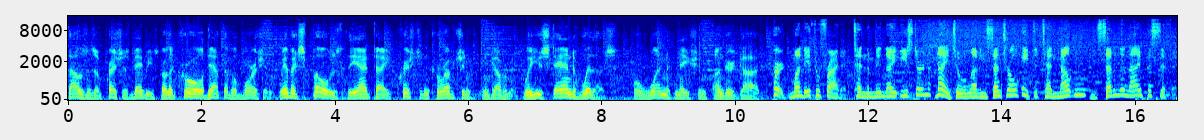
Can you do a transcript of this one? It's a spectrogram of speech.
thousands of precious babies from the cruel death of abortion. We have exposed the anti Christian corruption in government. Will you stand with us? For one nation under God. Heard Monday through Friday, 10 to midnight Eastern, 9 to 11 Central, 8 to 10 Mountain, and 7 to 9 Pacific.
